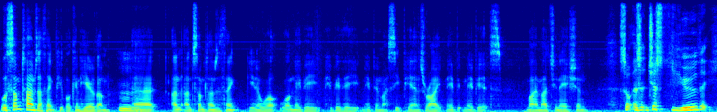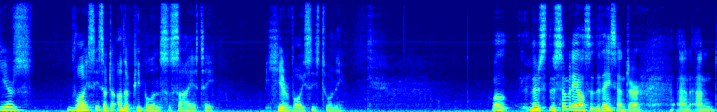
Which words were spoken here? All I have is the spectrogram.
Well, sometimes I think people can hear them, mm. uh, and and sometimes I think you know, well, well, maybe maybe the maybe my CPN's right. Maybe maybe it's my imagination. So, is it just you that hears voices, or do other people in society hear voices, Tony? Well, there's there's somebody else at the day centre, and and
